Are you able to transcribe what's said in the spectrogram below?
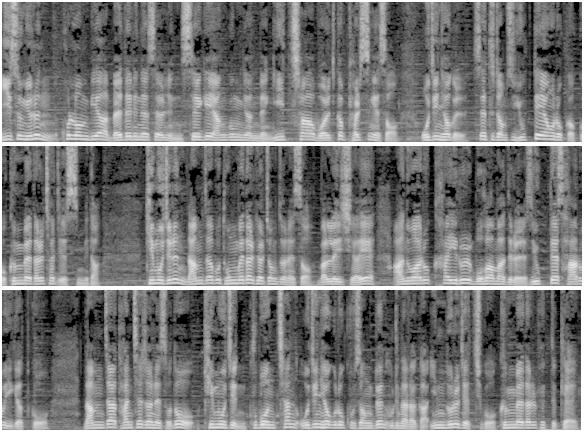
이승윤은 콜롬비아 메데린에서 열린 세계 양궁연맹 2차 월드컵 결승에서 오진혁을 세트 점수 6대 0으로 꺾고 금메달을 차지했습니다. 김우진은 남자부 동메달 결정전에서 말레이시아의 아누아루 카이룰 모하마드를 6대 4로 이겼고 남자 단체전에서도 김우진, 구본찬, 오진혁으로 구성된 우리나라가 인도를 제치고 금메달을 획득해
